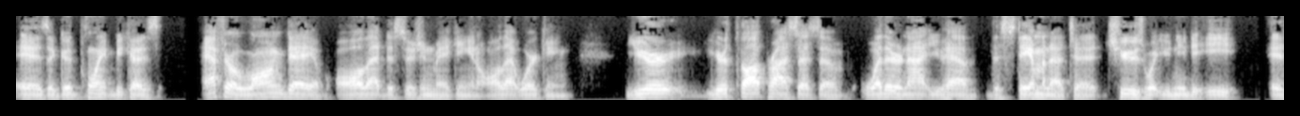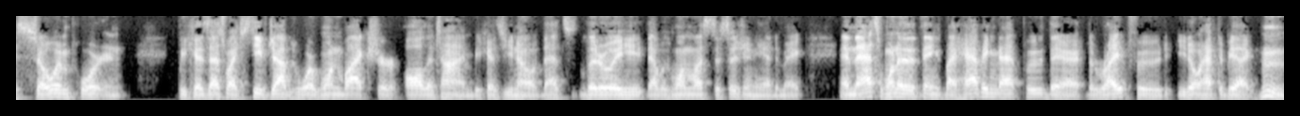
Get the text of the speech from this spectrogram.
is a good point because after a long day of all that decision making and all that working, your your thought process of whether or not you have the stamina to choose what you need to eat is so important because that's why Steve Jobs wore one black shirt all the time because you know that's literally that was one less decision he had to make and that's one of the things by having that food there, the right food, you don't have to be like, hmm,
